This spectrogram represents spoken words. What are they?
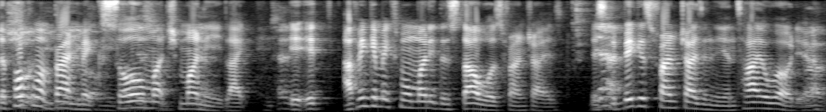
the Pokemon brand makes so much one. money. Like, Yeah, I'm it, it, I think it makes more money than Star Wars franchise. It's Yeah. the biggest franchise in the entire world. Yeah, Bruv,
